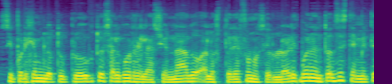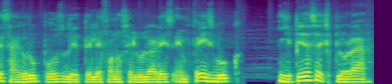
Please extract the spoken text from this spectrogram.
Si por ejemplo tu producto es algo relacionado a los teléfonos celulares, bueno, entonces te metes a grupos de teléfonos celulares en Facebook y empiezas a explorar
